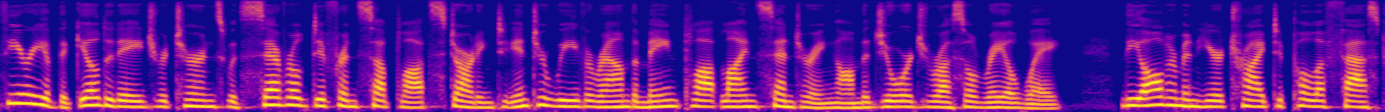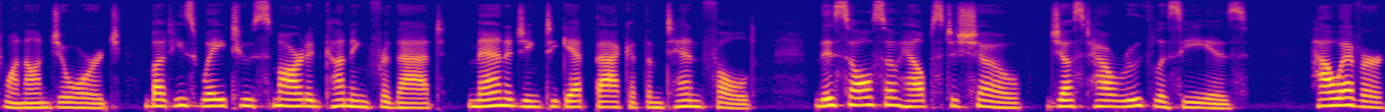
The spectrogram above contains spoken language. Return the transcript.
theory of the Gilded Age returns with several different subplots starting to interweave around the main plotline centering on the George Russell Railway. The alderman here tried to pull a fast one on George, but he's way too smart and cunning for that, managing to get back at them tenfold. This also helps to show just how ruthless he is. However,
